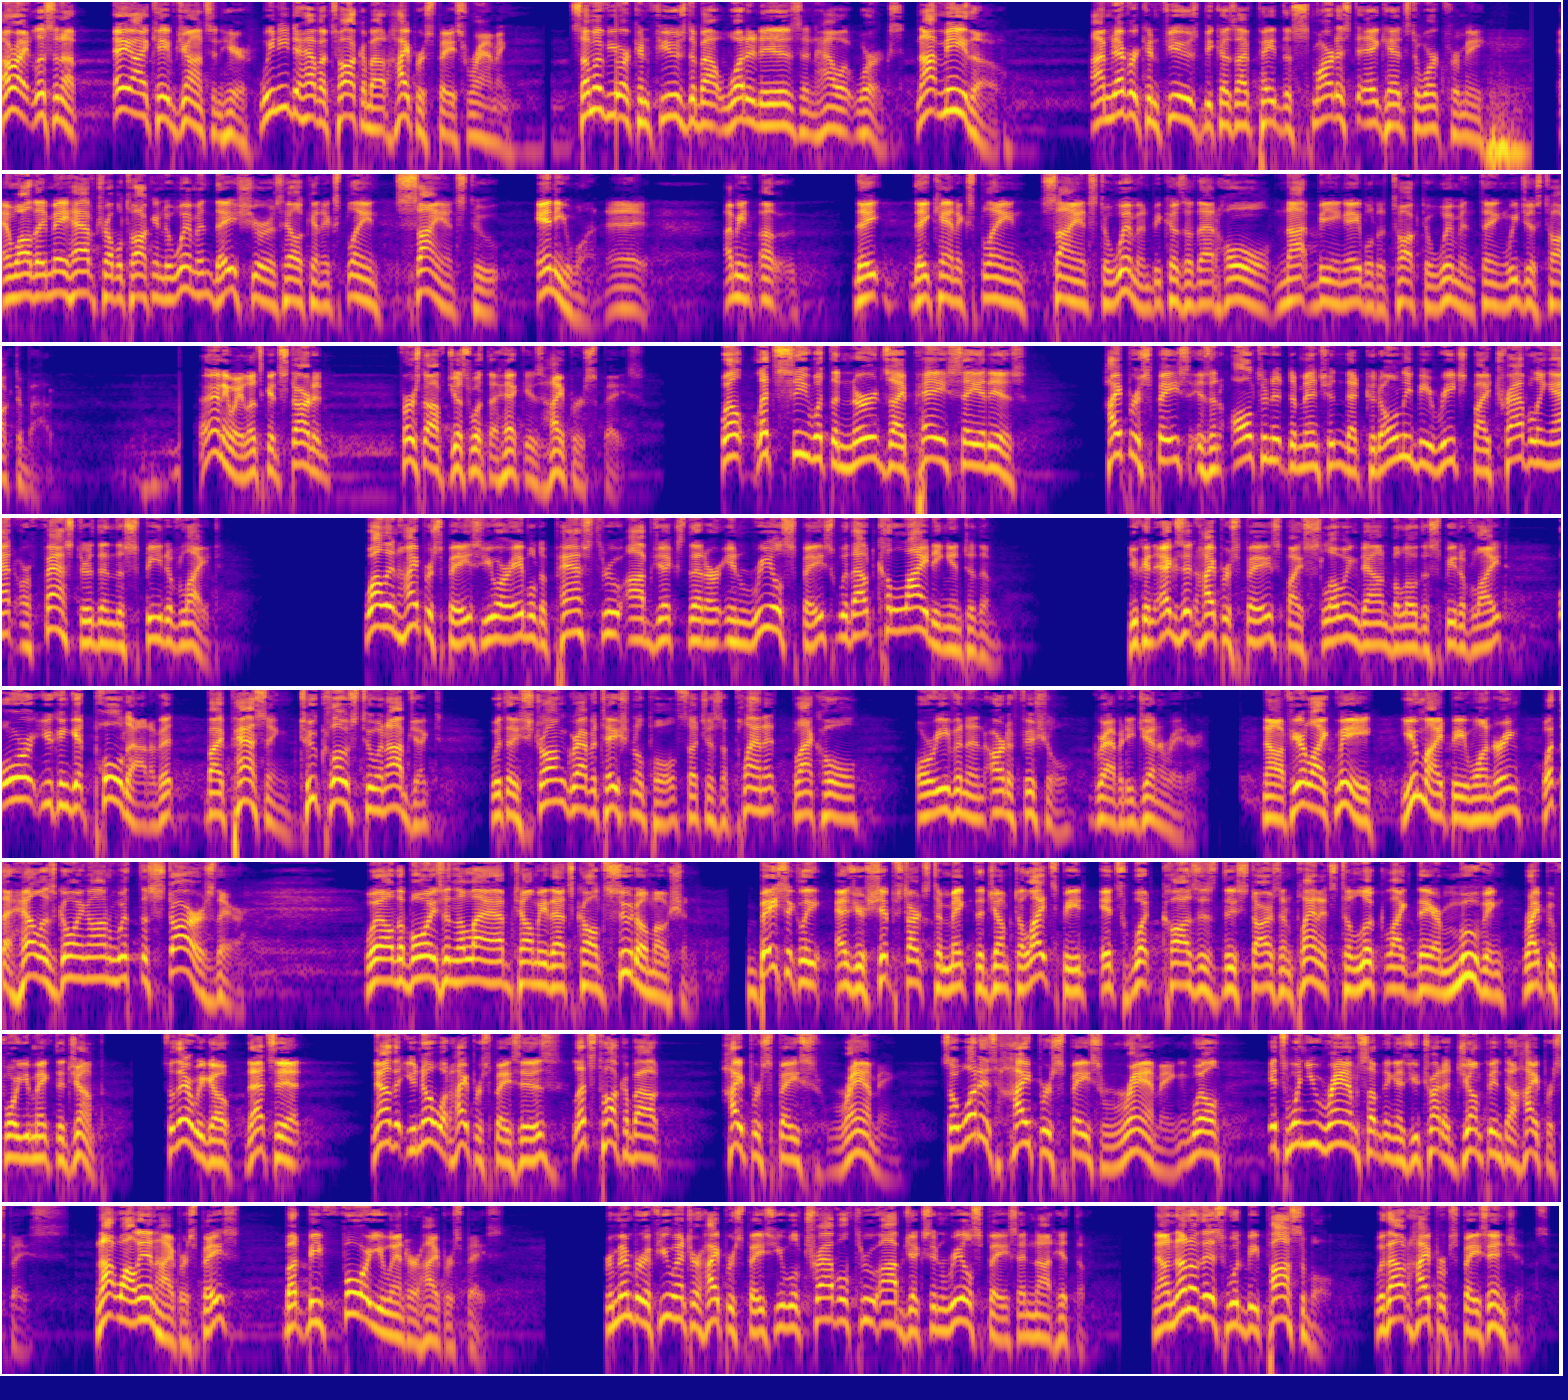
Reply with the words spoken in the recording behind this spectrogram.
All right, listen up. AI Cave Johnson here. We need to have a talk about hyperspace ramming. Some of you are confused about what it is and how it works. Not me, though. I'm never confused because I've paid the smartest eggheads to work for me. And while they may have trouble talking to women, they sure as hell can explain science to anyone. Uh, I mean, uh, they they can't explain science to women because of that whole not being able to talk to women thing we just talked about. Anyway, let's get started. First off, just what the heck is hyperspace? Well, let's see what the nerds I pay say it is. Hyperspace is an alternate dimension that could only be reached by traveling at or faster than the speed of light. While in hyperspace, you are able to pass through objects that are in real space without colliding into them. You can exit hyperspace by slowing down below the speed of light, or you can get pulled out of it by passing too close to an object with a strong gravitational pull, such as a planet, black hole, or even an artificial gravity generator. Now, if you're like me, you might be wondering what the hell is going on with the stars there. Well, the boys in the lab tell me that's called pseudomotion. Basically, as your ship starts to make the jump to light speed, it's what causes the stars and planets to look like they are moving right before you make the jump. So there we go. That's it. Now that you know what hyperspace is, let's talk about hyperspace ramming. So what is hyperspace ramming? Well, it's when you ram something as you try to jump into hyperspace. Not while in hyperspace, but before you enter hyperspace. Remember, if you enter hyperspace, you will travel through objects in real space and not hit them. Now, none of this would be possible without hyperspace engines,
